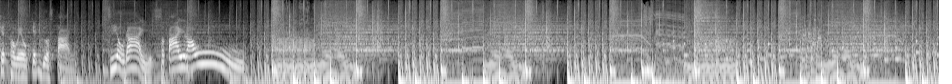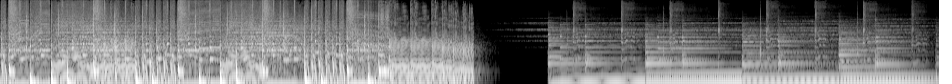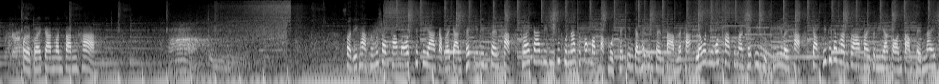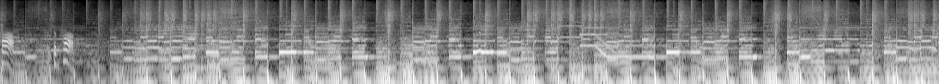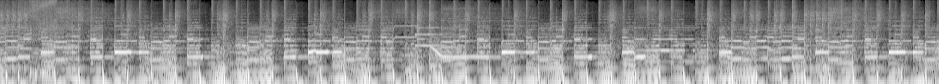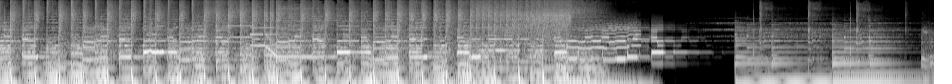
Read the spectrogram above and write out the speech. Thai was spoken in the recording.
Get Travel Get Your Style เที่ยวได้สไตล์เรา เปิดรายการวันจันทร์ค่ะ สวัสดีค่ะ คุณผู้ชมคะโมสพิชยากับรายการเช็คอินอินเทรนค่ะ รายการดีๆที่คุณน่าจะต้องมาปักหมุดเช็คอินกันให้อินเทรนตามนะคะ แล้ววันนี้มดพาคุณมาเช็คอินอยู่ที่นี่เลยค่ะ กับพิพิธภัณฑ์ตราไปรษณียากรสามเสนในค่ะไปกันค่ะ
